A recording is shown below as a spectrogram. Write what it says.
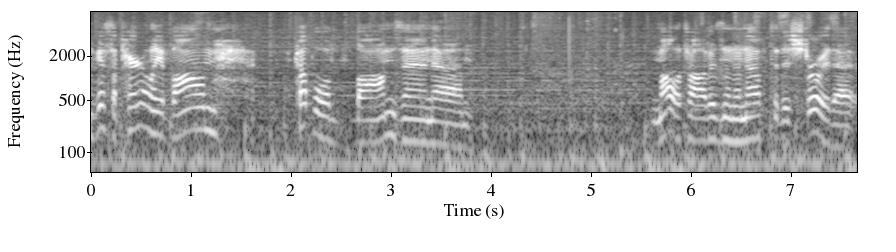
I guess apparently a bomb, a couple of bombs, and um, Molotov isn't enough to destroy that.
